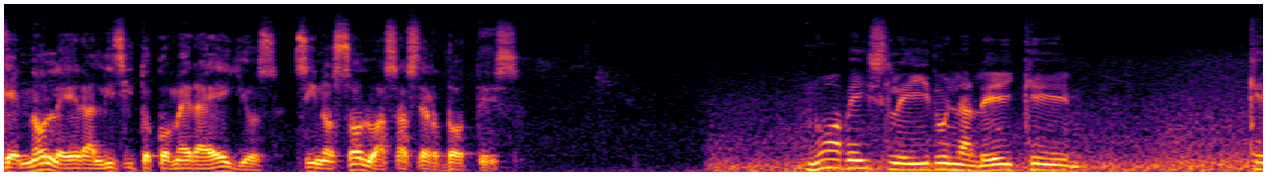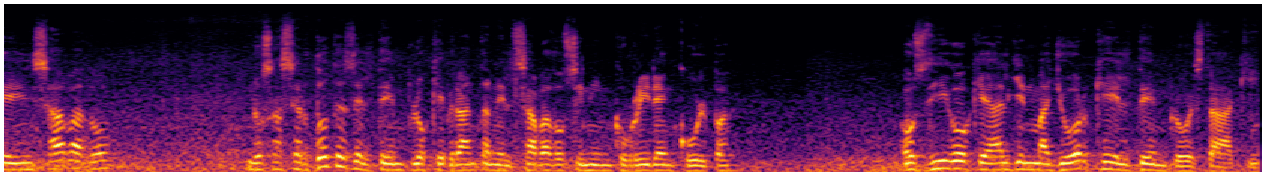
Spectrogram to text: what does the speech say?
que no le era lícito comer a ellos, sino solo a sacerdotes. ¿No habéis leído en la ley que, que en sábado ¿Los sacerdotes del templo quebrantan el sábado sin incurrir en culpa? Os digo que alguien mayor que el templo está aquí.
